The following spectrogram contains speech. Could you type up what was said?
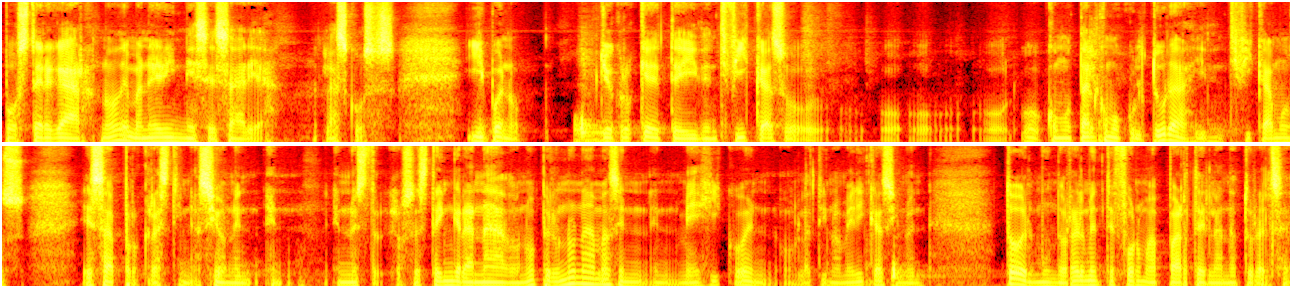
postergar, ¿no? De manera innecesaria las cosas. Y bueno, yo creo que te identificas o, o, como tal, como cultura, identificamos esa procrastinación en, en, nuestro, o sea, está engranado, ¿no? Pero no nada más en, México en, o Latinoamérica, sino en todo el mundo. Realmente forma parte de la naturaleza,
